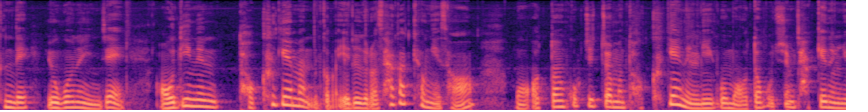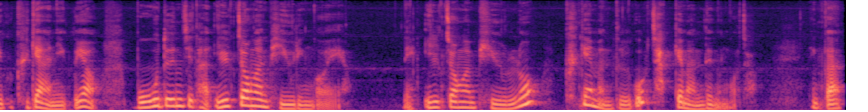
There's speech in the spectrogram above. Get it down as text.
근데 요거는 이제 어디는 더 크게만 그러니까 예를 들어 사각형에서 뭐 어떤 꼭지점은 더 크게 늘리고 뭐 어떤 꼭지점 작게 늘리고 그게 아니고요. 뭐든지 다 일정한 비율인 거예요. 네, 일정한 비율로 크게 만들고 작게 만드는 거죠. 그러니까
